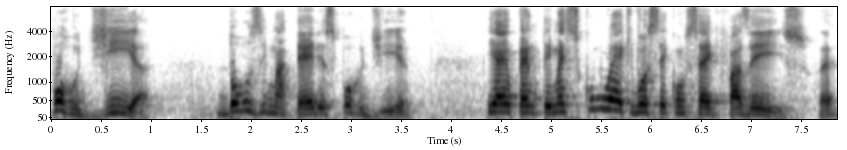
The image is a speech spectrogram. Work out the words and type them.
por dia. 12 matérias por dia. E aí eu perguntei, mas como é que você consegue fazer isso? Né?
